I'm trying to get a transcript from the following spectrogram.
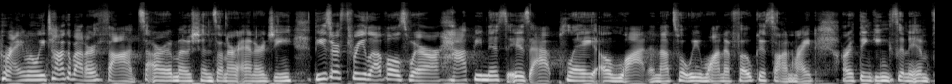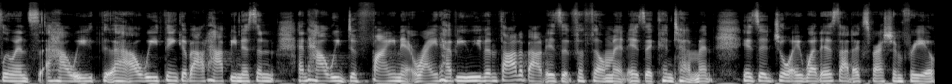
right, when we talk about our thoughts, our emotions, and our energy, these are three levels where our happiness is at play a lot. And that's what we want to focus on, right? Our thinking is going to influence how we, how we think about happiness and, and how we define it, right? Have you even thought about, is it fulfillment? Is it contentment? Is it joy? What is that expression for you?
